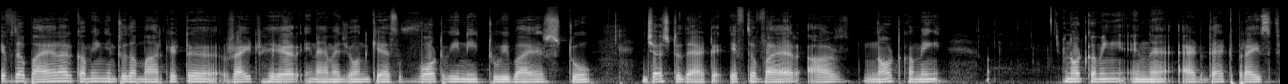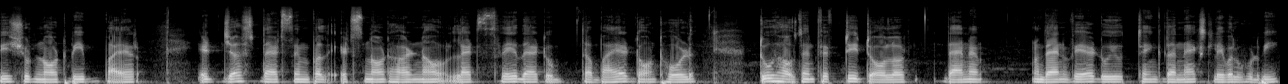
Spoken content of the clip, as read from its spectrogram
if the buyer are coming into the market uh, right here in amazon guess what we need to be buyers to just that if the buyer are not coming not coming in at that price we should not be buyer. It's just that simple. It's not hard. Now let's say that the buyer don't hold 2050 dollar then then where do you think the next level would be?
